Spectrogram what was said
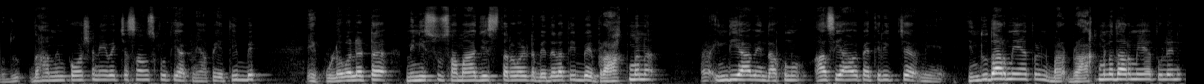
බුදු දහමින් පෝෂණය වෙච්ච සංස්කෘතියක් නේ අපේ තිබ්බේ. ඒ කුලවලට මිනිස්සු සමාජ ස්තරවලට බෙදලා තිබ්බේ බ්‍රාහ්මණ ඉන්දියාවෙන් දකුණු ආසියාව පැතිරිච්ච මේ Hindu ධර්මය ඇතුළේ බ්‍රාහ්මණ ධර්මය ඇතුළේනේ.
